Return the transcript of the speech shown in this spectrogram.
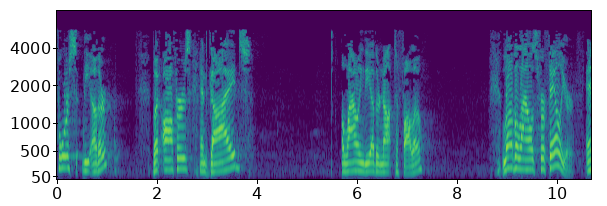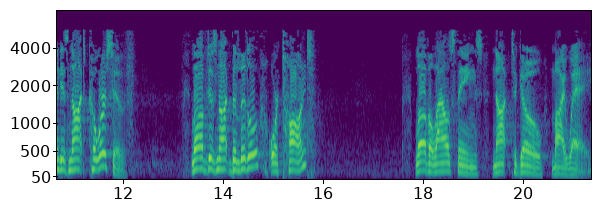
force the other, but offers and guides, allowing the other not to follow. Love allows for failure and is not coercive. Love does not belittle or taunt. Love allows things not to go my way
